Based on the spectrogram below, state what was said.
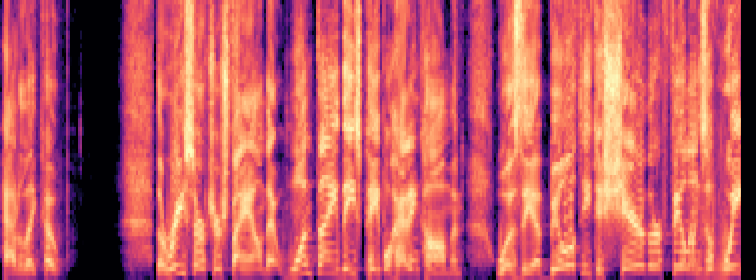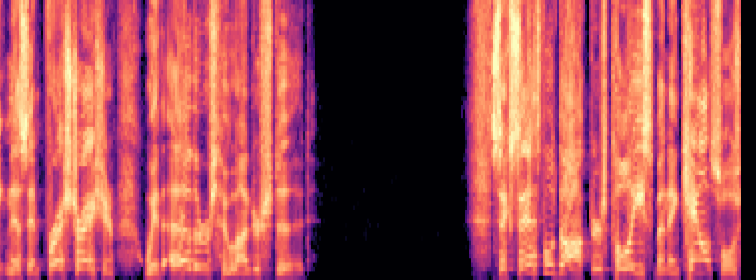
How do they cope? The researchers found that one thing these people had in common was the ability to share their feelings of weakness and frustration with others who understood. Successful doctors, policemen, and counselors,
